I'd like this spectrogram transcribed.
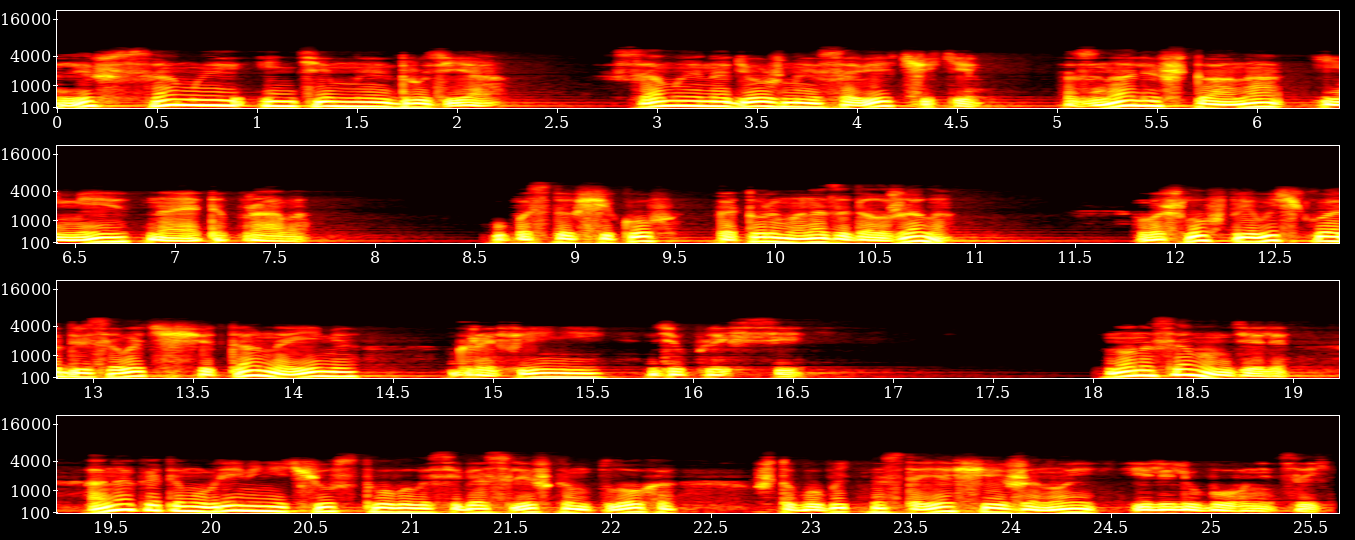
Лишь самые интимные друзья, самые надежные советчики знали, что она имеет на это право. У поставщиков, которым она задолжала, вошло в привычку адресовать счета на имя графини Дюплесси. Но на самом деле она к этому времени чувствовала себя слишком плохо, чтобы быть настоящей женой или любовницей.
